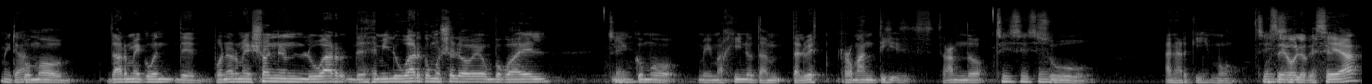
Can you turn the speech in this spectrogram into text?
Mira. Como darme cuenta de ponerme yo en un lugar, desde mi lugar, como yo lo veo un poco a él. Y como me imagino tal vez romantizando su anarquismo, o lo que sea.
